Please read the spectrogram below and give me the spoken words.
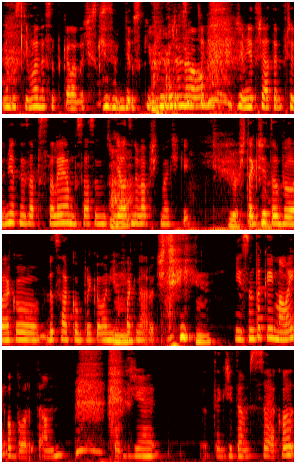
nebo s tímhle nesetkala na České zemědělské univerzitě, No. že mě třeba ten předmět nezapsali a musela jsem Aha. udělat znova přijímačky. Jo, až Takže takhle. to bylo jako docela komplikovaný Hmm. a fakt náročný. Hmm. Já jsem takový malý obor tam, takže, takže tam se jako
